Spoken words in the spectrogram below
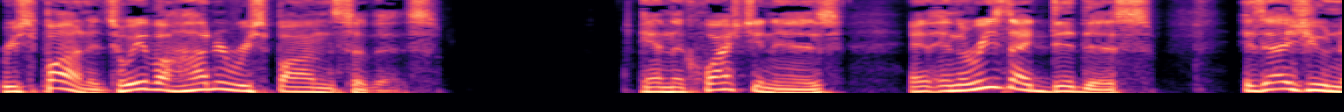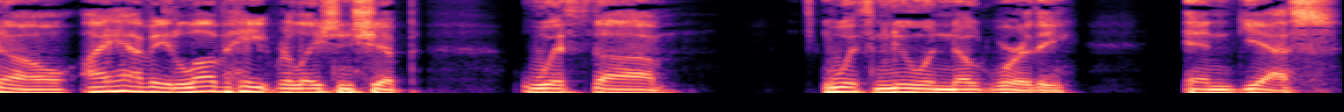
responded. So we have 100 respondents to this. And the question is, and, and the reason I did this is, as you know, I have a love hate relationship with, uh, with new and noteworthy. And yes,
